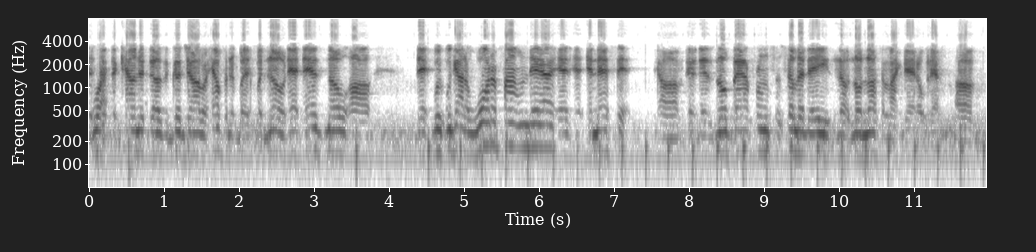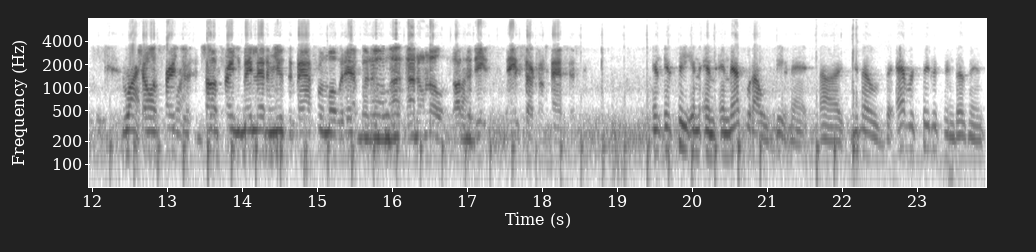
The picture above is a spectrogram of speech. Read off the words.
the, the, Right. the county does a good job of helping it, but but no, that there's no. Uh, that we, we got a water fountain there, and, and, and that's it. Um, there, there's no bathroom facility, no no nothing like that over there. Um, Right. Charles Fraser, Charles Fraser may let him use the bathroom over there, but um, I, I don't know under these these circumstances. And, and see, and, and, and that's what I was getting at. Uh, you know, the average citizen doesn't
